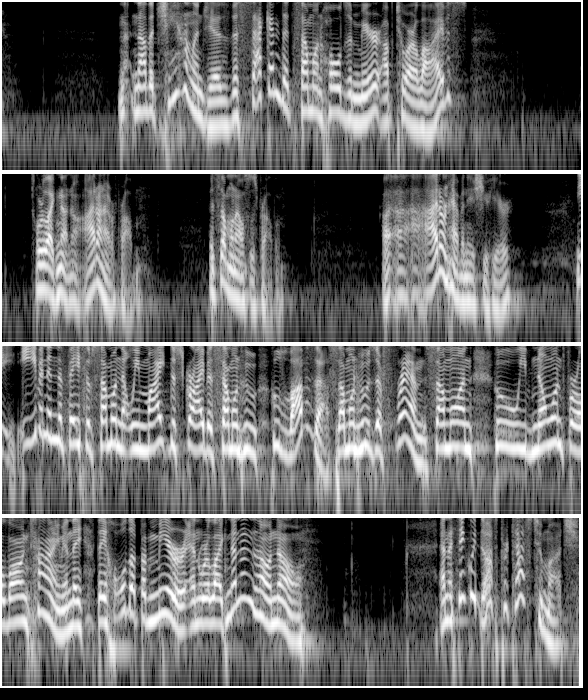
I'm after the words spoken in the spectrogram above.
Now, the challenge is the second that someone holds a mirror up to our lives, we're like, no, no, I don't have a problem. It's someone else's problem. I, I, I don't have an issue here. Even in the face of someone that we might describe as someone who, who loves us, someone who's a friend, someone who we've known for a long time, and they, they hold up a mirror and we're like, no, no, no, no. And I think we doth protest too much.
